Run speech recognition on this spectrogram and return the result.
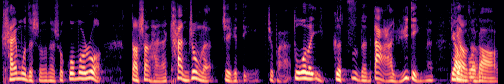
开幕的时候呢，说郭沫若到上海来看中了这个鼎，就把多了一个字的大禹鼎呢调拨到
